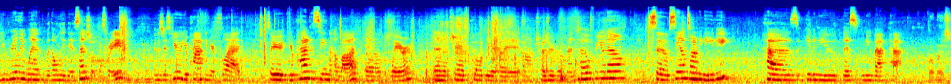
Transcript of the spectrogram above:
you really went with only the essentials, right? It was just you, your pack, and your flag. So your, your pack has seen a lot of wear, and I'm sure it's probably a, a um, treasured memento for you now. So Sam's Army Navy has given you this new backpack. Oh, nice.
